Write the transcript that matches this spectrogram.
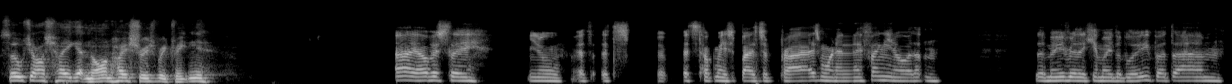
So, Josh, how you getting on? How's Shrewsbury treating you? I obviously, you know, it, it's it, it's took me by surprise more than anything. You know, I didn't. The move really came out of the blue, but um,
